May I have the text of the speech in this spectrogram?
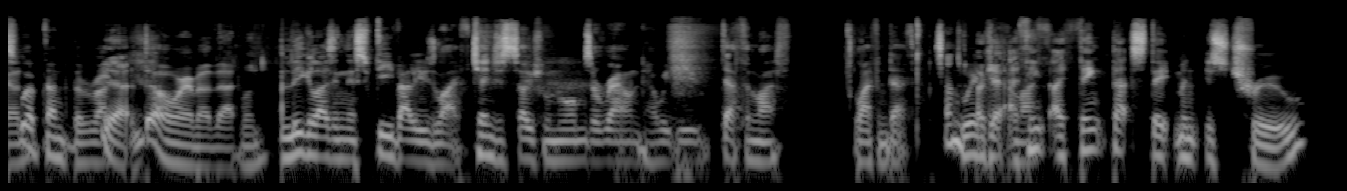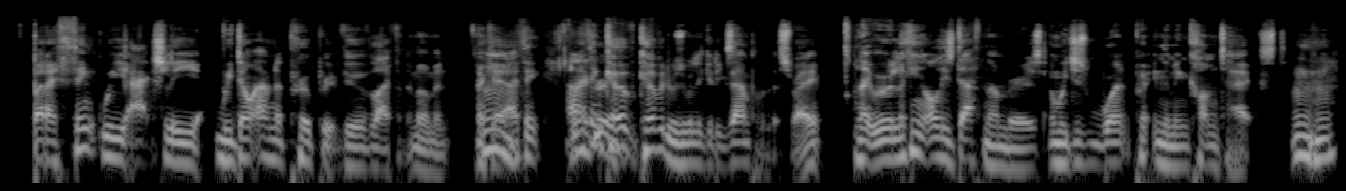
on. Swept under the rug. Yeah, don't worry about that one. Legalizing this devalues life, changes social norms around how we view death and life, life and death. Sounds weird. Okay, I think life. I think that statement is true, but I think we actually we don't have an appropriate view of life at the moment. Okay, Mm, I think and I I, think. COVID, COVID was a really good example of this, right? Like we were looking at all these death numbers and we just weren't putting them in context. Mhm.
